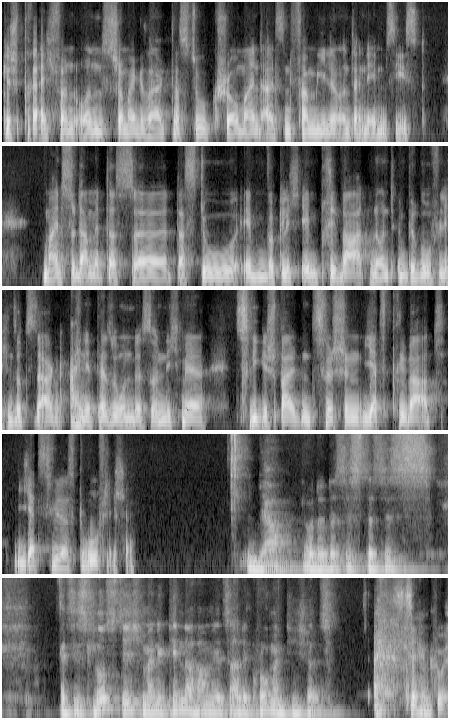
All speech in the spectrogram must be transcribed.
Gespräch von uns schon mal gesagt, dass du Crowmind als ein Familienunternehmen siehst. Meinst du damit das, äh, dass du eben wirklich im Privaten und im Beruflichen sozusagen eine Person bist und nicht mehr zwiegespalten zwischen jetzt privat, jetzt wieder das Berufliche? Ja, oder das ist, das ist, es ist lustig. Meine Kinder haben jetzt alle Chromen-T-Shirts. Sehr cool.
